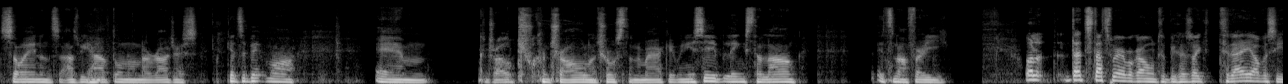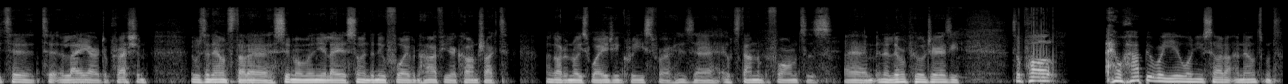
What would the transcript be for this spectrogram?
signings as we have done under Rodgers, gets a bit more um, Control. tr- control and trust in the market. When you see links to Long, it's not very. Well, that's that's where we're going to because like today, obviously to to allay our depression, it was announced that uh, Simon Mignolet has signed a new five and a half year contract and got a nice wage increase for his uh, outstanding performances um, in a Liverpool jersey. So, Paul, how happy were you when you saw that announcement?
